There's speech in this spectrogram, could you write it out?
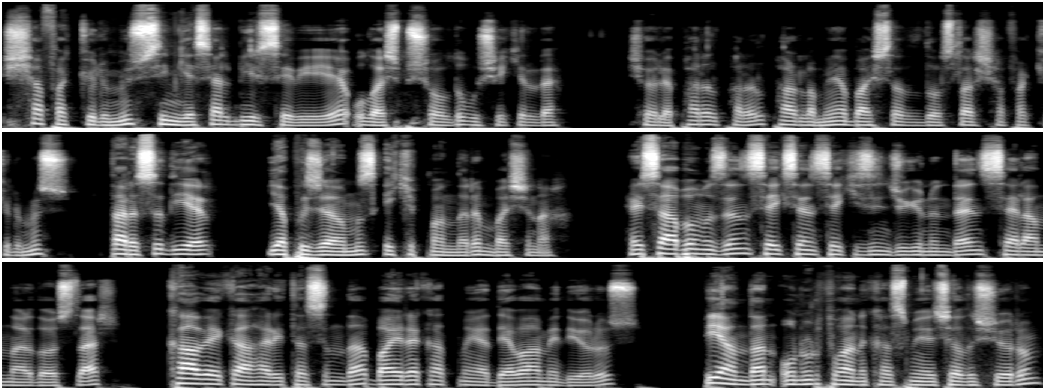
Şafak Gölümüz simgesel bir seviyeye ulaşmış oldu bu şekilde. Şöyle parıl parıl parlamaya başladı dostlar şafak gülümüz. Darısı diğer yapacağımız ekipmanların başına. Hesabımızın 88. gününden selamlar dostlar. KVK haritasında bayrak atmaya devam ediyoruz. Bir yandan onur puanı kasmaya çalışıyorum.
